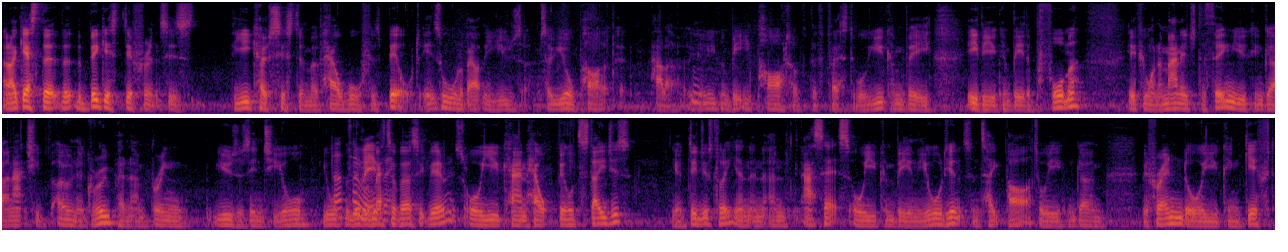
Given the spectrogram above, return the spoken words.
And I guess the, the, the biggest difference is the ecosystem of how Wolf is built. It's all about the user. So you're part of it, Hala. Mm. You can be part of the festival. You can be, either you can be the performer, if you want to manage the thing, you can go and actually own a group and, and bring users into your, your little metaverse experience, or you can help build stages you know, digitally and, and, and, assets, or you can be in the audience and take part, or you can go and befriend, or you can gift.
